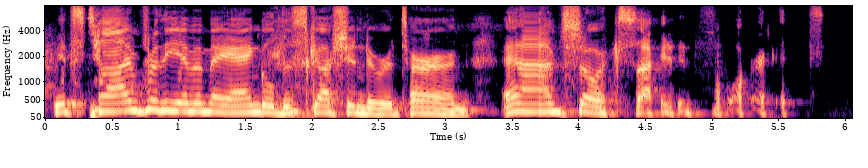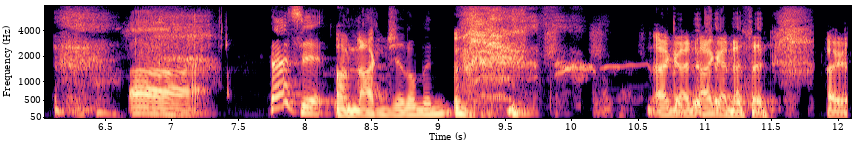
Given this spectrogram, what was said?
it's time for the MMA angle discussion to return, and I'm so excited for it. Uh, that's it, I'm not, gentlemen. I got, I got nothing. I got-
